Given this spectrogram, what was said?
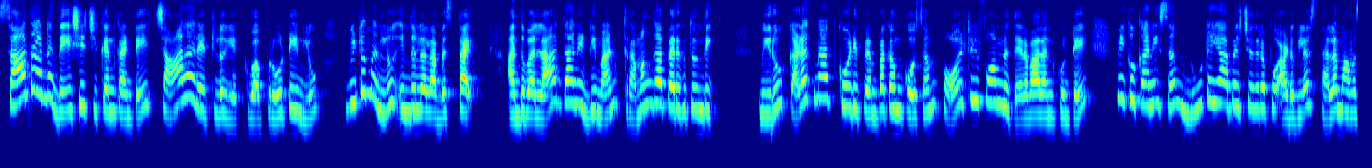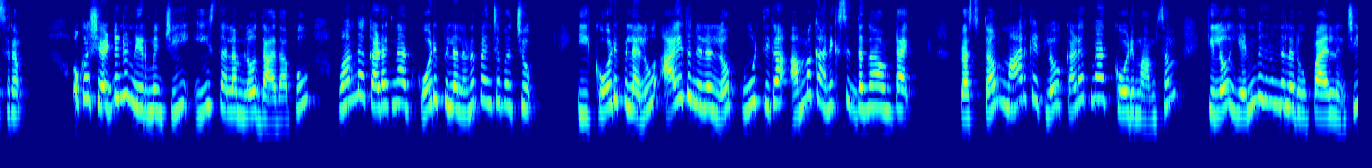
సాధారణ దేశీ చికెన్ కంటే చాలా రెట్లు ఎక్కువ ప్రోటీన్లు విటమిన్లు ఇందులో లభిస్తాయి. అందువల్ల దాని డిమాండ్ క్రమంగా పెరుగుతుంది. మీరు కడక్నాథ్ కోడి పెంపకం కోసం పౌల్ట్రీ ఫామ్ను తెరవాలనుకుంటే మీకు కనీసం నూట యాభై చదరపు అడుగుల స్థలం అవసరం. ఒక షెడ్డును నిర్మించి ఈ స్థలంలో దాదాపు వంద కడక్నాథ్ కోడి పిల్లలను పెంచవచ్చు. ఈ కోడి పిల్లలు ఐదు నెలల్లో పూర్తిగా అమ్మకానికి సిద్ధంగా ఉంటాయి. ప్రస్తుతం మార్కెట్లో కడక్నాథ్ కోడి మాంసం కిలో ఎనిమిది వందల రూపాయల నుంచి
